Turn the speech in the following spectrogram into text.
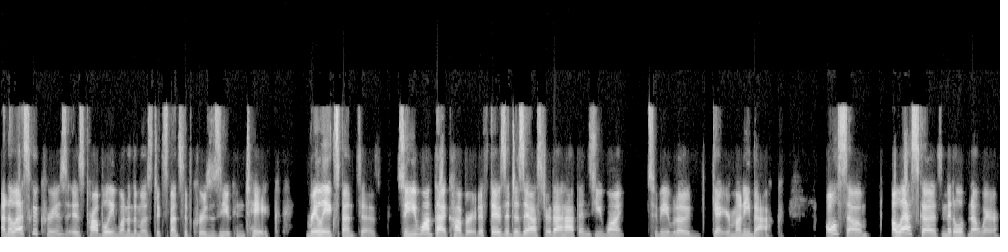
an Alaska cruise is probably one of the most expensive cruises you can take, really expensive. So you want that covered. If there's a disaster that happens, you want to be able to get your money back. Also, Alaska is middle of nowhere.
